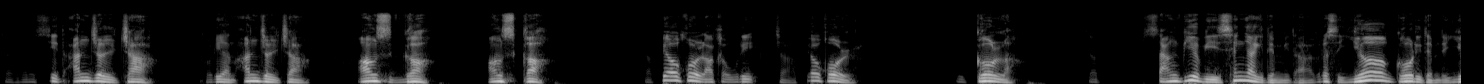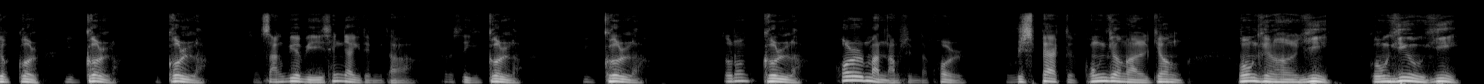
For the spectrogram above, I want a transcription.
자, 그다음에 시 안절자, 코리안 안절자, 앙스가, 앙스가. 자, 뼈골 아까 우리 자, 뼈골, 우골라. 자, 쌍비읍이 생략이 됩니다. 그래서 여골이 됩니다. 여골, 육골라, 육골라. 자, 쌍비읍이 생략이 됩니다. 그래서 육골라, 육골라 또는 골라, 골만 남습니다. 골. respect, 공경할 경, 공경할 희, 공희우 희.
